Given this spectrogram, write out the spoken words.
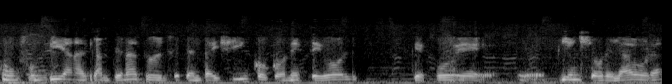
confundían al campeonato del 75 con este gol que fue eh, bien sobre la hora,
